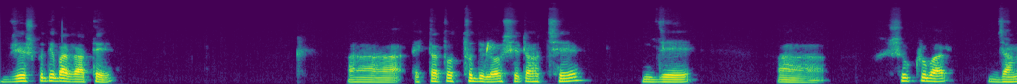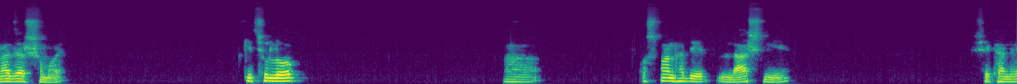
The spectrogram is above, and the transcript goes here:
বৃহস্পতিবার রাতে একটা তথ্য দিল, সেটা হচ্ছে যে শুক্রবার জানাজার সময় কিছু লোক ওসমান হাদির লাশ নিয়ে সেখানে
